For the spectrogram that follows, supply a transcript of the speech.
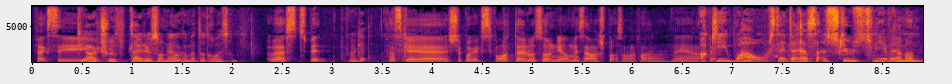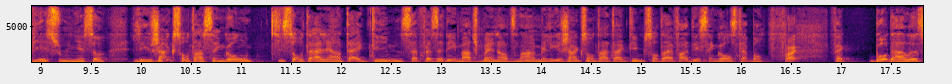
Fait que c'est Puis R-Truth, Titus O'Neil, comment t'as trouvé ça? ouais, stupide. OK. Parce que euh, je sais pas qu'est-ce qu'ils font avec Tyler O'Neill, mais ça marche pas son affaire. là. Mais OK, wow, c'est intéressant. Excuse, tu viens vraiment de bien souligner ça. Les gens qui sont en single, qui sont allés en tag team, ça faisait des matchs bien ordinaires, mais les gens qui sont en tag team, qui sont allés faire des singles, c'était bon. Ouais. Fait que Bo Dallas,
